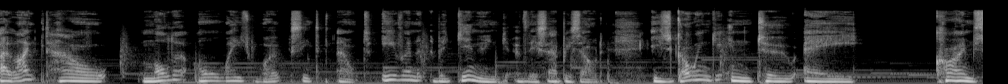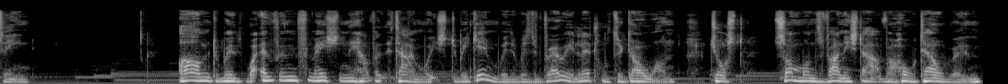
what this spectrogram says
I liked how Mulder always works it out. Even at the beginning of this episode, he's going into a crime scene armed with whatever information they have at the time, which to begin with was very little to go on. Just someone's vanished out of a hotel room,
